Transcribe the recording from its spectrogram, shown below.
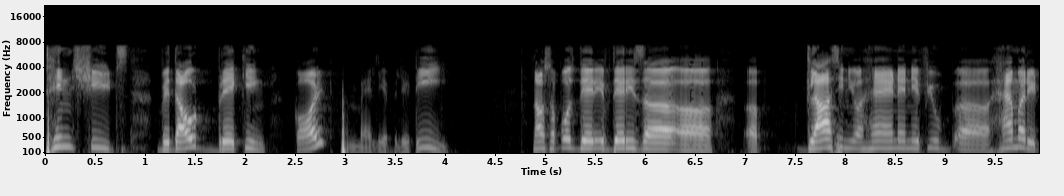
thin sheets without breaking called malleability. Now suppose there if there is a, a glass in your hand and if you uh, hammer it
